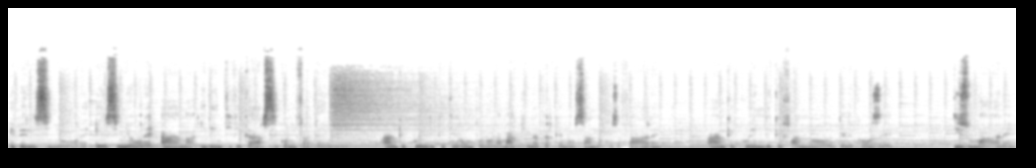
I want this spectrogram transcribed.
e per il Signore e il Signore ama identificarsi con i fratelli, anche quelli che ti rompono la macchina perché non sanno cosa fare, anche quelli che fanno delle cose disumane,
